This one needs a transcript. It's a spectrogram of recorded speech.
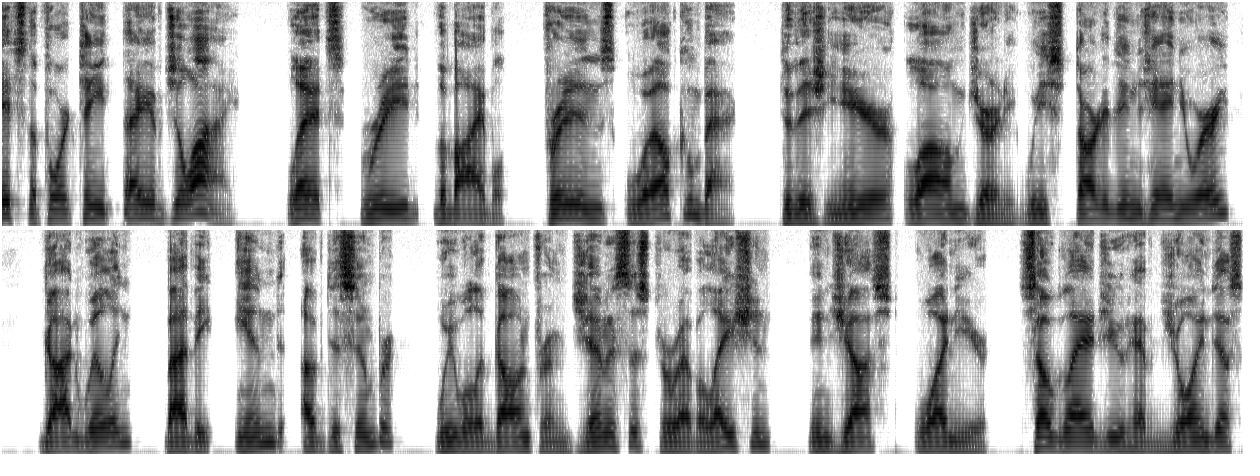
It's the 14th day of July. Let's read the Bible. Friends, welcome back to this year long journey. We started in January. God willing, by the end of December, we will have gone from Genesis to Revelation in just one year. So glad you have joined us,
